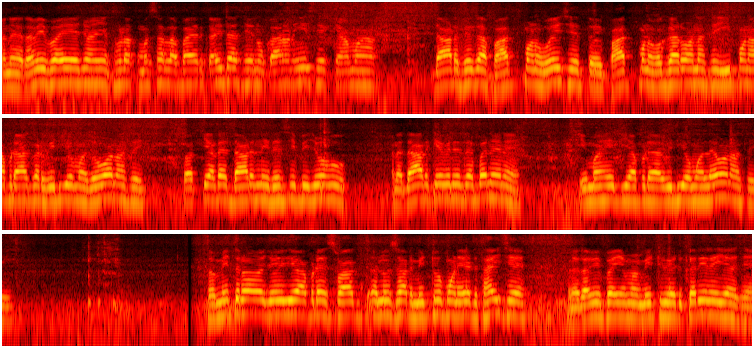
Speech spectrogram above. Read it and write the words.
અને રવિભાઈએ જો અહીંયા થોડાક મસાલા બહાર કાઢ્યા છે, એનું કારણ એ છે કે આમાં દાળ ભેગા ભાત પણ હોય છે તો એ ભાત પણ વઘારવાના છે એ પણ આપણે આગળ વિડીયોમાં જોવાના છે. તો અત્યારે દાળની રેસીપી જોવું અને દાળ કેવી રીતે બને ને એ માહિતી આપણે આ વિડીયોમાં લેવાના છે. તો મિત્રો, હવે જોઈ લો આપણે સ્વાદ અનુસાર મીઠું પણ એડ થાય છે. અને રવિભાઈ એમાં મીઠું એડ કરી રહ્યા છે.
